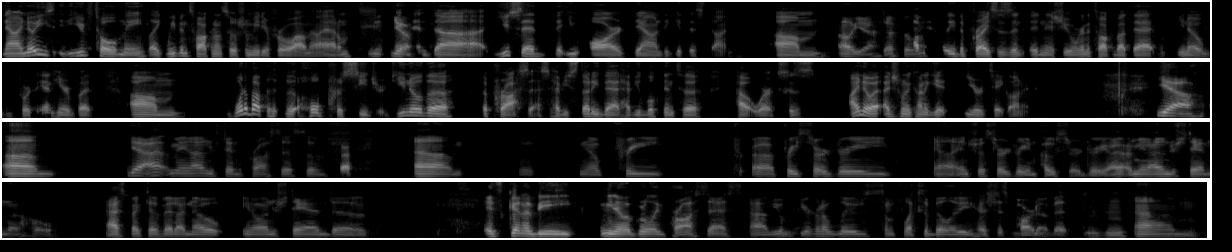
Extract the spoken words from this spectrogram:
Now I know you you've told me like we've been talking on social media for a while now, Adam, Yeah. and uh, you said that you are down to get this done. Um, Oh yeah, definitely. obviously the price is an, an issue. We're going to talk about that, you know, towards the end here. But um, what about the, the whole procedure? Do you know the the process? Have you studied that? Have you looked into how it works? Because I know. I just want to kind of get your take on it. Yeah. Um yeah, I, mean I understand the process of um you know pre uh, pre surgery, uh, intra surgery and post surgery. I, I mean I understand the whole aspect of it. I know, you know, understand uh it's gonna be you know a grueling process. Um, you, you're gonna lose some flexibility. That's just part of it. Mm-hmm. Um,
